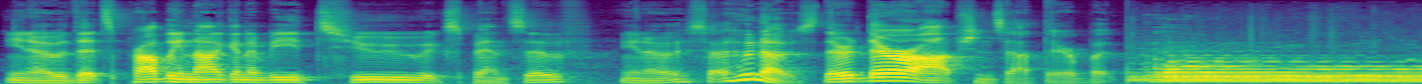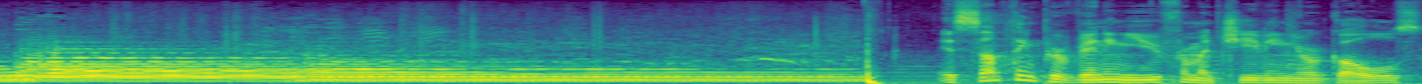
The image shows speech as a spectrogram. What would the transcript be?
You know, that's probably not going to be too expensive. You know, so who knows? There there are options out there, but. Is something preventing you from achieving your goals?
